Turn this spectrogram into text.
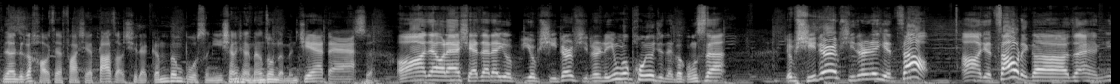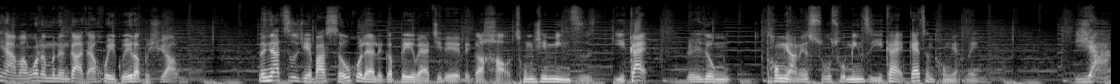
然后这个号才发现打造起来根本不是你想象当中那么简单。是啊，然后呢，现在呢又又屁颠儿屁颠儿的，因为我朋友就在那个公司，就屁颠儿屁颠儿的去找啊，就找那个人，哎你看嘛，我能不能嘎再回归了？不需要了。人家直接把收回来那个百万级的那个号重新名字一改，内容同样的输出，名字一改，改成同样的，一样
